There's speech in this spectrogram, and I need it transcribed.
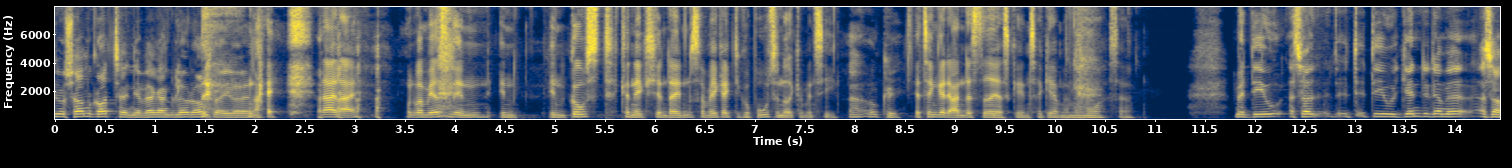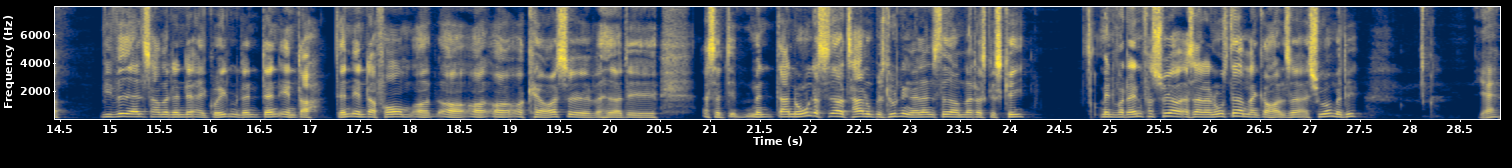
det var sørme godt, Tanja, hver gang du lavede et opslag. Eller. Nej, nej, nej. Hun var mere sådan en, en, en ghost connection derinde, som jeg ikke rigtig kunne bruge til noget, kan man sige. Ja, okay. Jeg tænker, det er andre steder, jeg skal interagere med min mor. Så. Men det er jo, altså, det, det er jo igen det der med, altså, vi ved alle sammen, at den der algoritme, den, den, ændrer, den ændrer form, og, og, og, og, og kan også, øh, hvad hedder det, altså, det, men der er nogen, der sidder og tager nogle beslutninger et eller andet sted om, hvad der skal ske. Men hvordan forsøger, altså er der nogle steder, man kan holde sig ajour med det? Ja,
